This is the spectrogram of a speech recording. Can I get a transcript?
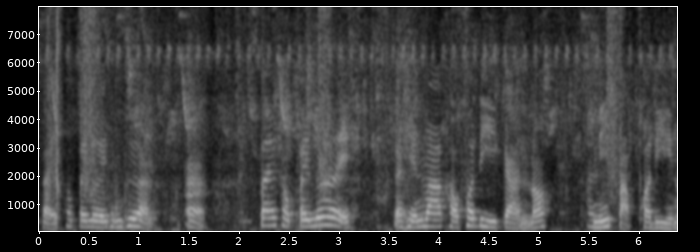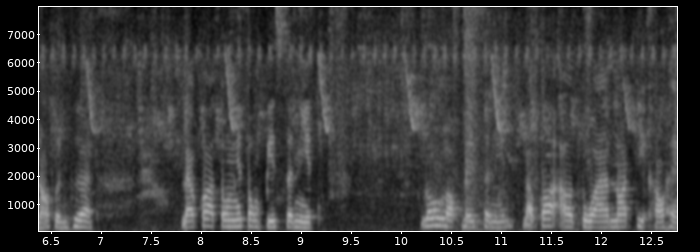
ใส่เข้าไปเลยเพื่อนๆอะใส่เข้าไปเลย จะเห็นว่าเขาพอดีกันเนาะอันนี้ปรับพอดีเนาะเพื่อนๆแล้วก็ตรงนี้ตรงปิดสนิท ลงล็อกได้สนิทแล้วก็เอาตัวน็อตที่เขาให้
